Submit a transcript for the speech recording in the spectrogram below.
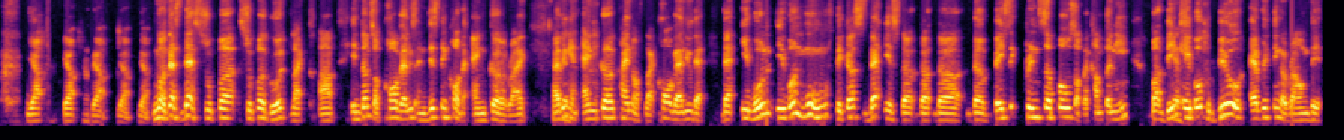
yeah, yeah, yeah, yeah, yeah. No, that's that's super, super good. Like uh in terms of core values and this thing called the anchor, right? Having an anchor kind of like core value that that it won't it won't move because that is the the the, the basic principles of the company but being yes. able to build everything around it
